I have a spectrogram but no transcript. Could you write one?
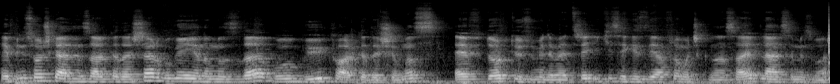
Hepiniz hoş geldiniz arkadaşlar. Bugün yanımızda bu büyük arkadaşımız f400 mm 2.8 diyafram açıklığına sahip lensimiz var.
